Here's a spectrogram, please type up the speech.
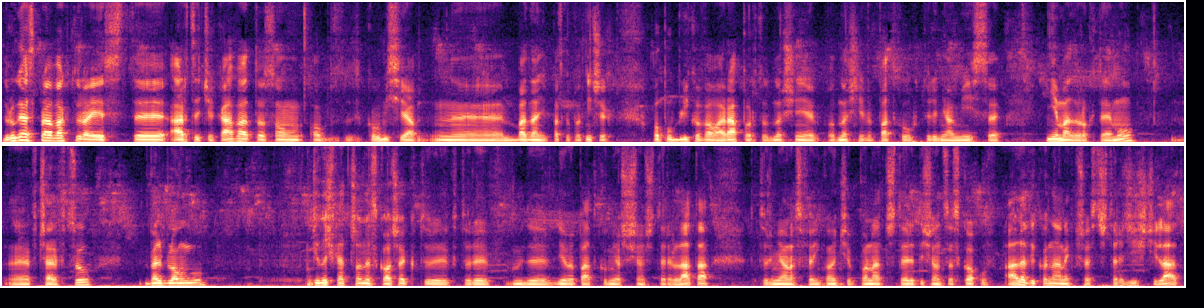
Druga sprawa, która jest e, arcyciekawa, to są Komisja e, Badań Wypadków Lotniczych opublikowała raport odnośnie, odnośnie wypadku, który miał miejsce niemal rok temu, e, w czerwcu w Elblągu, gdzie doświadczony skoczek, który, który w w dniu wypadku miał 64 lata, który miał na swoim koncie ponad 4000 skoków, ale wykonanych przez 40 lat,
